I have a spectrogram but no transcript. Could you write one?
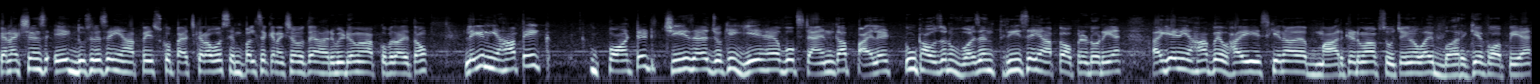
कनेक्शंस एक दूसरे से यहाँ पे इसको पैच करा हुआ सिंपल से कनेक्शन होते हैं, हर वीडियो में मैं आपको बता देता हूँ। लेकिन यहाँ पे एक इंपॉर्टेंट चीज़ है जो कि ये है, वो स्टैंड का पायलट 2000 वर्जन 3 से यहाँ पे ऑपरेट हो रही है। अगेन यहाँ पे भाई इसकी ना मार्केट में आप सोचेंगे ना भाई, भर के कॉपी है।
